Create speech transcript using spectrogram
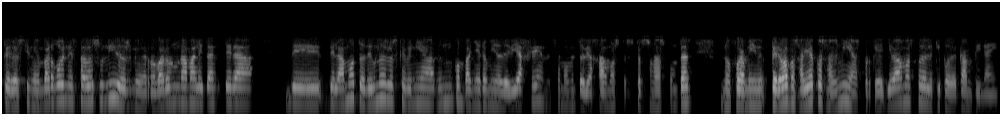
pero sin embargo en Estados Unidos me robaron una maleta entera de, de, la moto de uno de los que venía, de un compañero mío de viaje, en ese momento viajábamos tres personas juntas, no fue a mí, pero vamos, había cosas mías, porque llevábamos todo el equipo de camping ahí,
